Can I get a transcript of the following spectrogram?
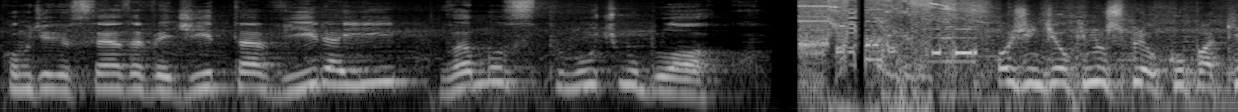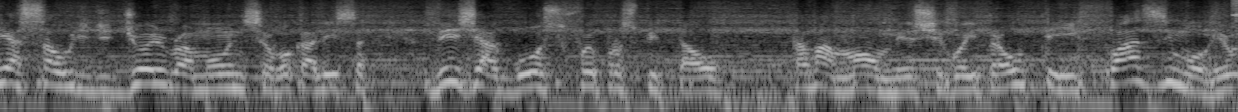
como diria o César Vegeta, vira e vamos pro último bloco. Hoje em dia o que nos preocupa aqui é a saúde de Joey Ramone, seu vocalista. Desde agosto foi pro hospital, tava mal mesmo, chegou aí pra UTI, quase morreu.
